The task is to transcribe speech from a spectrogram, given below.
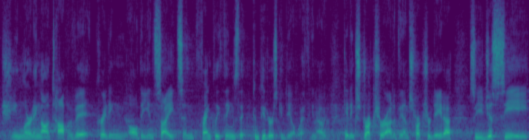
machine learning on top of it, creating all the insights and frankly things that computers can deal with, you know, getting structure out of the unstructured data. So you just see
